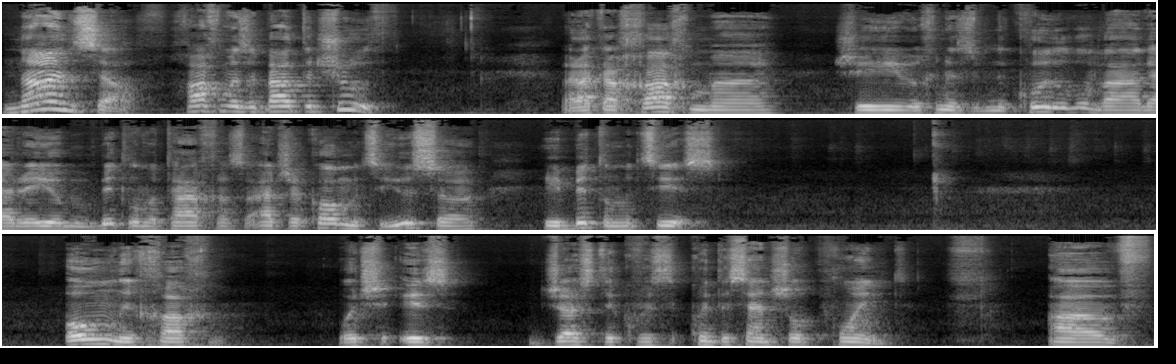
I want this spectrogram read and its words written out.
non-self. Chachma is about the truth. But Only Chachma, which is just the quintessential point of,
